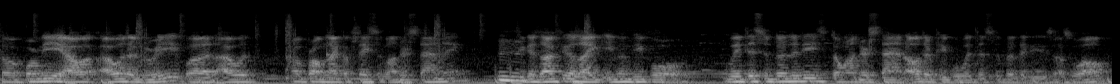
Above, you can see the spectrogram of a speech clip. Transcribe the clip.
So for me, I would- I would agree, but I would come from like a place of understanding mm-hmm. because I feel like even people with disabilities don't understand other people with disabilities as well.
